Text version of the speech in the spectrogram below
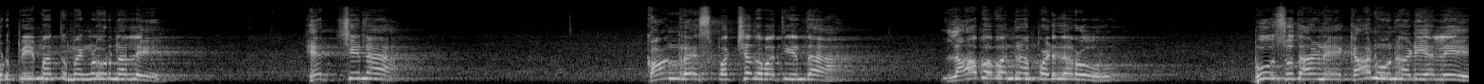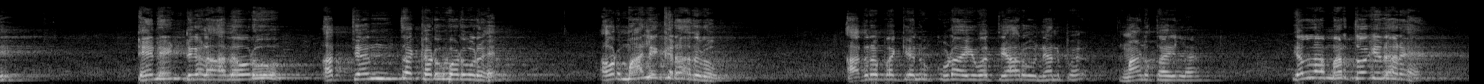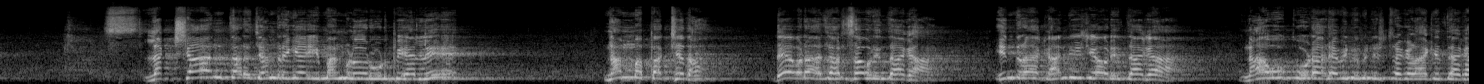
ಉಡುಪಿ ಮತ್ತು ಮಂಗಳೂರಿನಲ್ಲಿ ಹೆಚ್ಚಿನ ಕಾಂಗ್ರೆಸ್ ಪಕ್ಷದ ವತಿಯಿಂದ ಲಾಭವನ್ನು ಪಡೆದರು ಭೂ ಸುಧಾರಣೆ ಕಾನೂನು ಅಡಿಯಲ್ಲಿ ಟೆನೆಂಟ್ಗಳಾದವರು ಅತ್ಯಂತ ಕಡು ಬಡವರೇ ಅವರು ಮಾಲೀಕರಾದರು. ಅದರ ಬಗ್ಗೆನೂ ಕೂಡ ಇವತ್ತು ಯಾರು ನೆನಪು ಮಾಡ್ತಾ ಇಲ್ಲ. ಎಲ್ಲ ಮರ್ತು ಹೋಗಿದ್ದಾರೆ. ಲಕ್ಷಾಂತರ ಜನರಿಗೆ ಈ ಮಂಗಳೂರು ಉಡುಪಿಯಲ್ಲಿ ನಮ್ಮ ಪಕ್ಷದ ದೇವರಾಜ ಅರಸ್ ಅವರಿದ್ದಾಗ, ಇಂದಿರಾ ಗಾಂಧೀಜಿ ಅವರಿದ್ದಾಗ, ನಾವು ಕೂಡ ರೆವಿನ್ಯೂ ಮಿನಿಸ್ಟರ್ಗಳಾಗಿದ್ದಾಗ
